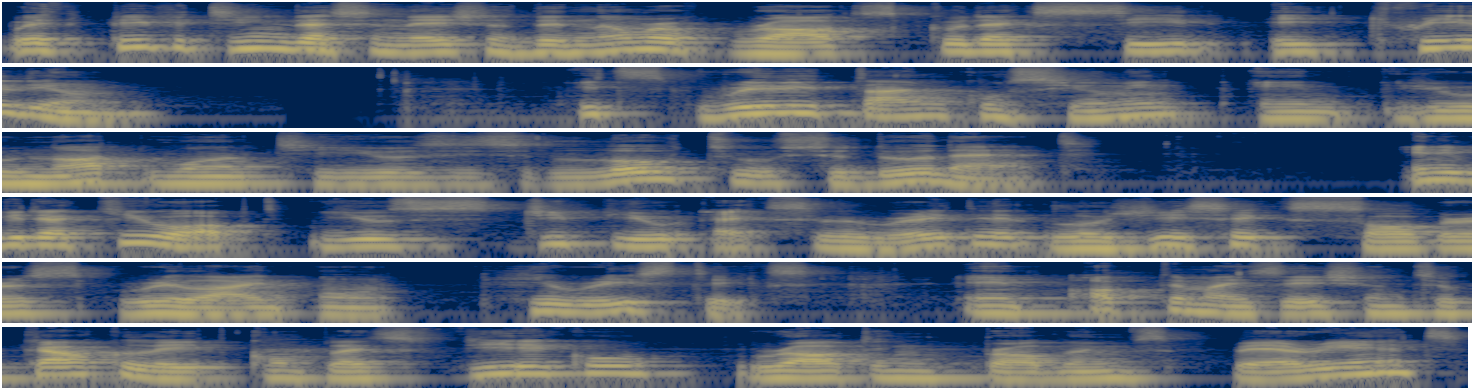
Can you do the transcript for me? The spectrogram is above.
With 15 destinations, the number of routes could exceed a trillion. It's really time consuming and you will not want to use slow tools to do that. NVIDIA cuOpt uses GPU accelerated logistics solvers relying on heuristics and optimization to calculate complex vehicle routing problems variants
